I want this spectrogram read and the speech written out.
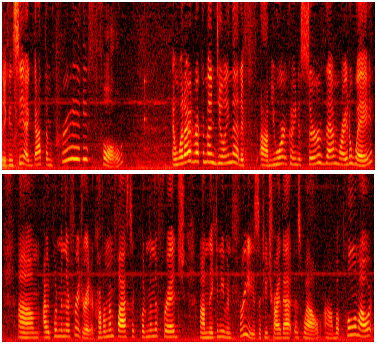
So you can see I got them pretty full. And what I'd recommend doing that if um, you weren't going to serve them right away, um, I would put them in the refrigerator. Cover them in plastic, put them in the fridge. Um, they can even freeze if you try that as well. Um, but pull them out,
